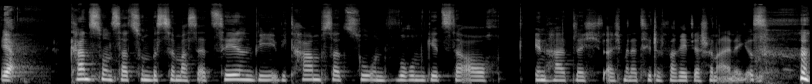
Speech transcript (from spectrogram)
Ja. Kannst du uns dazu ein bisschen was erzählen? Wie, wie kam es dazu und worum geht es da auch inhaltlich, ich meine, der Titel verrät ja schon einiges.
